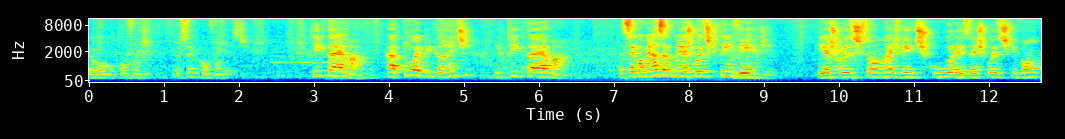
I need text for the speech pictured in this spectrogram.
Eu confundi. Eu sempre confundo esse. Ticta é amargo. Catu é picante e ticta é amargo. Você começa a comer as coisas que tem verde. E as coisas que são mais verde escuras, as coisas que vão,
